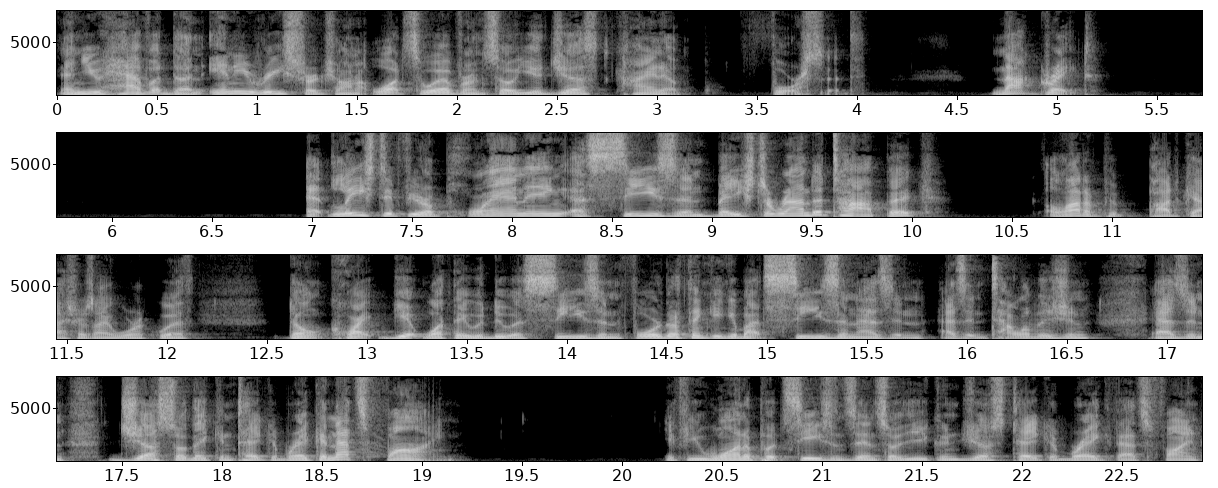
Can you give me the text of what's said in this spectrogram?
and you haven't done any research on it whatsoever. And so you just kind of force it. Not great. At least if you're planning a season based around a topic, a lot of podcasters I work with don't quite get what they would do a season for. They're thinking about season as in as in television, as in just so they can take a break, and that's fine. If you want to put seasons in so that you can just take a break, that's fine.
